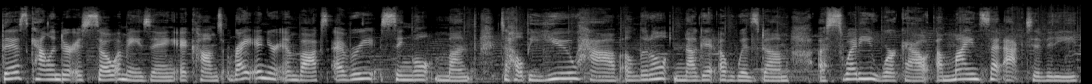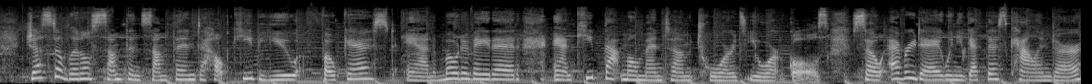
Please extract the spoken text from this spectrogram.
This calendar is so amazing. It comes right in your inbox every single month to help you have a little nugget of wisdom, a sweaty workout, a mindset activity, just a little something something to help keep you focused and motivated and keep that momentum towards your goals. So every day when you get this calendar,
